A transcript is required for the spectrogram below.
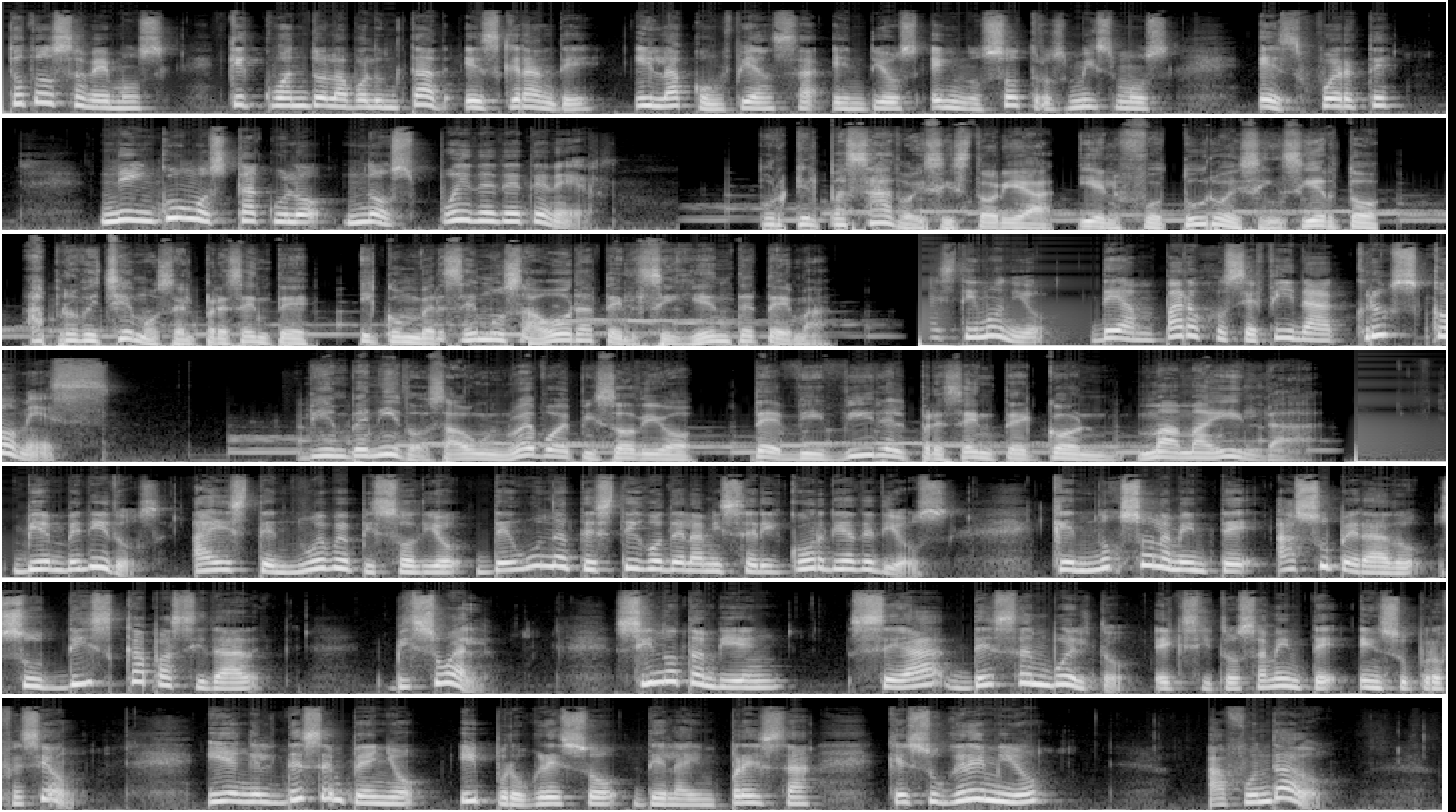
Todos sabemos que cuando la voluntad es grande y la confianza en Dios en nosotros mismos es fuerte, ningún obstáculo nos puede detener. Porque el pasado es historia y el futuro es incierto, aprovechemos el presente y conversemos ahora del siguiente tema. Testimonio de Amparo Josefina Cruz Gómez. Bienvenidos a un nuevo episodio de Vivir el Presente con Mama Hilda. Bienvenidos a este nuevo episodio de una testigo de la misericordia de Dios, que no solamente ha superado su discapacidad visual, sino también se ha desenvuelto exitosamente en su profesión y en el desempeño y progreso de la empresa que su gremio ha fundado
